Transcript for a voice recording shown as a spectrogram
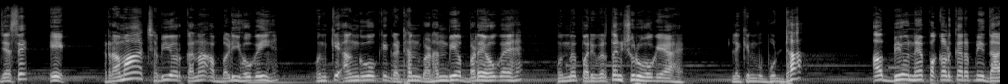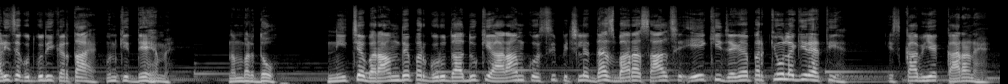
जैसे, एक, रमा छवि और कना अब बड़ी हो गई हैं। उनके अंगों के गठन बढ़न भी अब बड़े हो गए हैं, उनमें परिवर्तन शुरू हो गया है। लेकिन वो बुढ़ा अब भी उन्हें पकड़कर अपनी दाढ़ी से गुदगुदी करता है, उनकी देह में। नंबर दो, नीचे बरामदे पर गुरु दादू की आराम कुर्सी पिछले दस बारह साल से एक ही जगह पर क्यों लगी रहती है? इसका भी एक कारण है।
